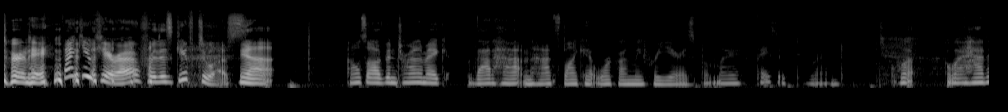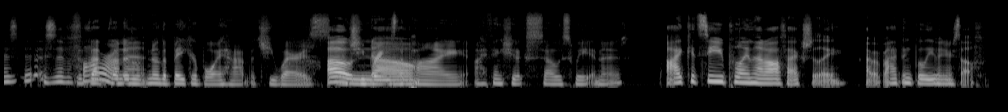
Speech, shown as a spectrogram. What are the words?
it hurting? Thank you, Keira, for this gift to us. yeah. Also, I've been trying to make that hat and hats like it work on me for years, but my face is too round. What what hat is it? Is it a That, flower the on it? no, the baker boy hat that she wears. Oh, when she brings the pie. I think she looks so sweet in it. I could see you pulling that off. Actually, I, I think believe in yourself.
